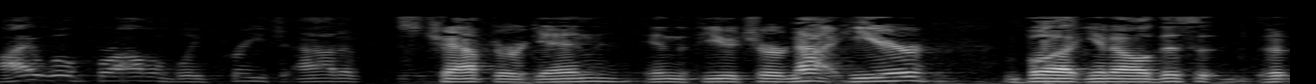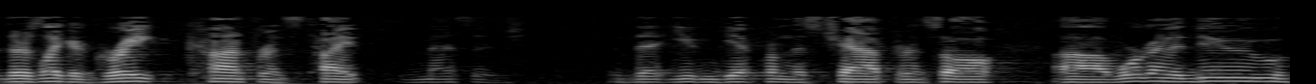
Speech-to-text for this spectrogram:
I will probably preach out of this chapter again in the future. Not here, but, you know, this is, there's like a great conference type message that you can get from this chapter. And so uh, we're going to do,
